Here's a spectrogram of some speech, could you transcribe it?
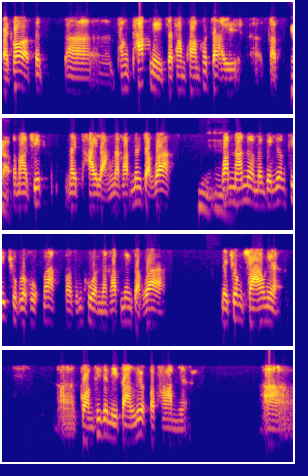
แต่ก็เป็นอ่าทางพักเนี่ยจะทำความเข้าใจเอ่อกับครับสมาชิกในภายหลังนะครับ เนื่องจากว่าอืมอืมวันนั้นเนี่ยมันเป็นเรื่องที่ฉุกระหุกมากพอสมควรนะครับ เนื่องจากว่าในช่วงเช้าเนี่ยอ่าก่อนที่จะมีการเลือกประธานเนี่ยอ่า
